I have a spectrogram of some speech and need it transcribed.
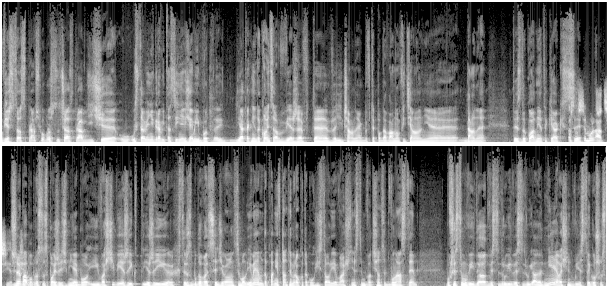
Wiesz co, sprawdź po prostu, trzeba sprawdzić e, ustawienie grawitacyjne Ziemi, bo ja tak nie do końca wierzę w te wyliczane, jakby w te podawane oficjalnie dane, to jest dokładnie tak jak. Z, to są symulacje. Trzeba po prostu spojrzeć w niebo. I właściwie, jeżeli, jeżeli chcesz zbudować sobie działający model. Ja miałem dokładnie w tamtym roku taką historię, właśnie z tym 2012. Bo wszyscy mówili, do 22, 22, ale nie, właśnie 26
